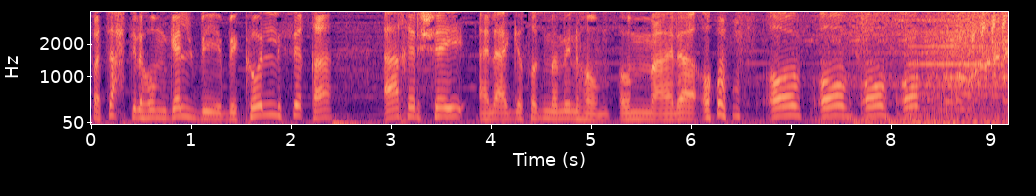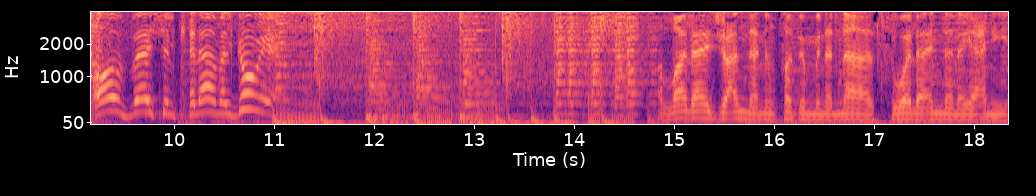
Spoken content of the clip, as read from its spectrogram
فتحت لهم قلبي بكل ثقة. آخر شيء ألاقي صدمة منهم. أم علاء. أوف أوف أوف أوف أوف. أوف إيش الكلام القوي. الله لا يجعلنا ننصدم من الناس ولا إننا يعني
